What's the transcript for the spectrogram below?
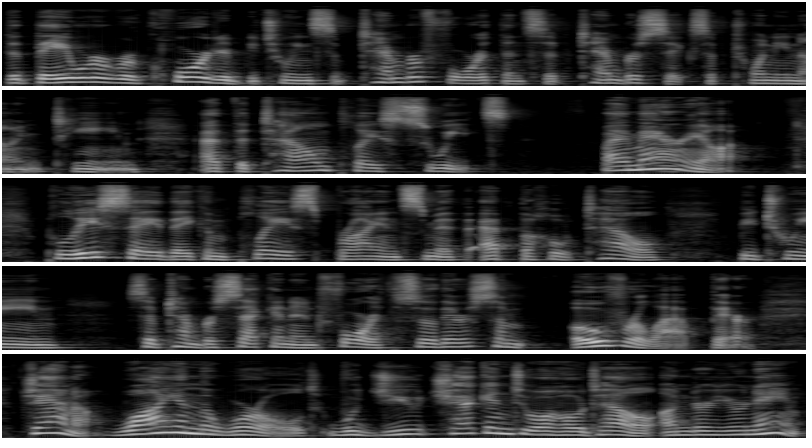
that they were recorded between September 4th and September 6th of 2019 at the TownePlace Suites by Marriott. Police say they can place Brian Smith at the hotel between September 2nd and 4th, so there's some overlap there. Jana, why in the world would you check into a hotel under your name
